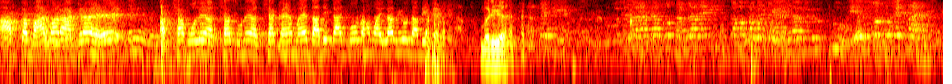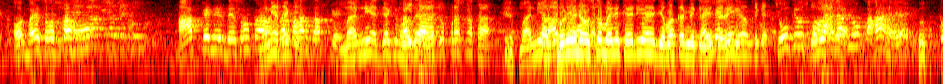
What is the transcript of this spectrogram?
आपका बार बार आग्रह है अच्छा बोले अच्छा सुने अच्छा कहे मैं दादी का आज बोल रहा हूँ आई लव यू दादी कह बढ़िया। और मैं सोचता हूँ आपके निर्देशों का माननीय अध्यक्ष बाहर सबके। माननीय अध्यक्ष महोदय। जो प्रश्न था माननीय अब छोड़िए ना उसको मैंने कह दिया है जमा करने के लिए करेंगे हम। ठीक है। चूँकि उसको तो वो आई लव यू कहा है तो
